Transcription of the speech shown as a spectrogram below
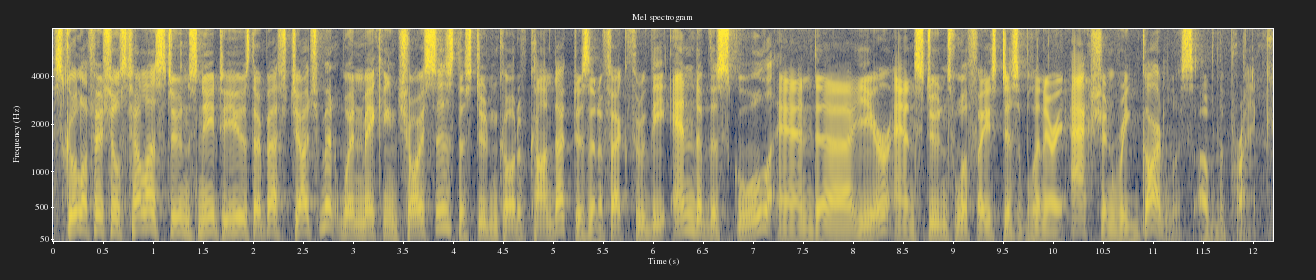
School officials tell us students need to use their best judgment when making choices. The student code of conduct is in effect through the end of the school and uh, year, and students will face disciplinary action regardless of the prank.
